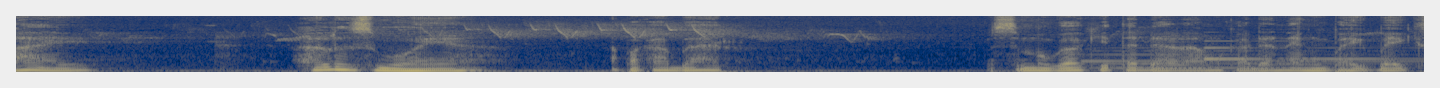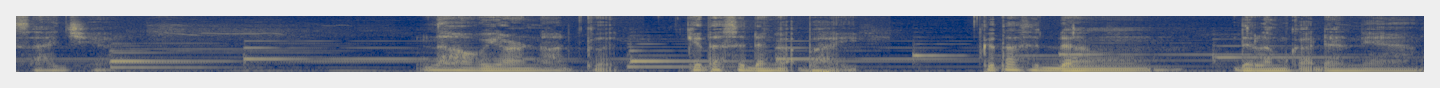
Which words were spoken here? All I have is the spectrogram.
Hai, halo semuanya, apa kabar? Semoga kita dalam keadaan yang baik-baik saja. No, we are not good. Kita sedang gak baik. Kita sedang dalam keadaan yang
